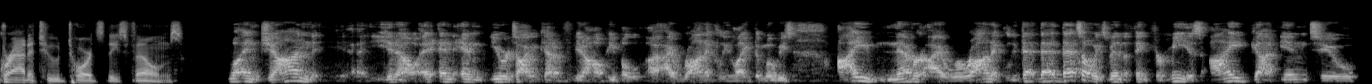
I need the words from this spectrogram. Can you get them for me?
gratitude towards these films. Well, and John, you know, and and you were talking kind of, you know, how people uh, ironically like the movies. I never ironically that that that's always been the thing for me is I got into,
